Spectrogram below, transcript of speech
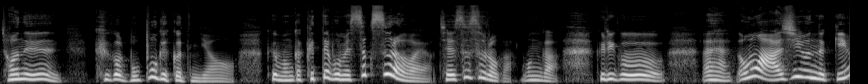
저는 그걸 못 보겠거든요. 그 뭔가 그때 보면 쑥스러워요. 제 스스로가. 뭔가. 그리고, 에, 예, 너무 아쉬운 느낌?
